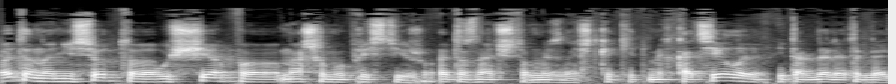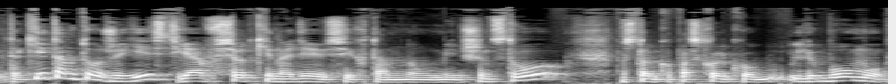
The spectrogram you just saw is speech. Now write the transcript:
это нанесет э, ущерб э, нашему престижу. Это значит, что мы, значит, какие-то мягкотелые и так далее, и так далее. Такие там тоже есть. Я все-таки надеюсь, их там, ну, меньшинство, поскольку, поскольку любому,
